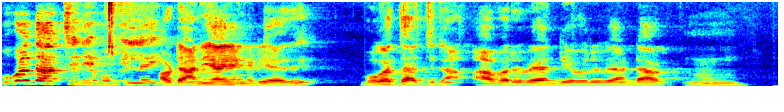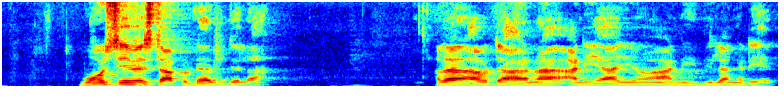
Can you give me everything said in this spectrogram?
முகதாட்சிணியமும் இல்லை. அவர்கிட்ட அநியாயம் கிடையாது. முகத்தாச்சு தான் அவர் வேண்டியவர் வேண்டாவர் ம்? மோசவே ஸ்டாப் பண்ணிட்டார் பற்றியெல்லாம் அதான் அவர்கிட்ட அன அநியாயம் அநீதிலாம் கிடையாது.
